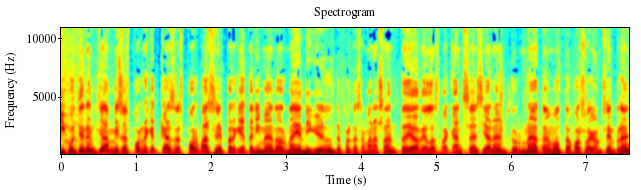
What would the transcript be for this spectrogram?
I continuem ja amb més esport, en aquest cas esport base, perquè ja tenim a Norma i a Miguel, després de Setmana Santa, ja va haver les vacances, i ara han tornat amb molta força, com sempre,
